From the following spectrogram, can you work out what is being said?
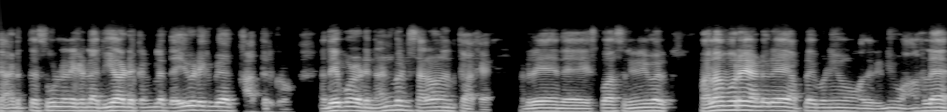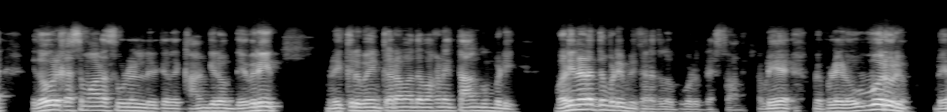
அடுத்த சூழ்நிலைகள்ல அதிகாரோட கண்களை தயவடைக்க முடியாது காத்திருக்கிறோம். அதே போல அவருடைய நண்பன் சரவணனுக்காக அன்றைய இந்த எஸ்பாஸ் ரினிவல் பல முறை ஆண்டவரே அப்ளை பண்ணியும் அது ரினியூ ஆகல. ஏதோ ஒரு கஷ்டமான சூழ்நிலை இருக்கிறத காண்கிறோம் தேவரே. உடைய கிருபையின் கரம் அந்த மகனை தாங்கும்படி வழி நடத்தும்படி இப்படி கரத்துல ஒப்பு கொடுக்குறேன் சுவாமி. அப்படியே உடைய பிள்ளைகள் ஒவ்வொருவரும் உடைய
